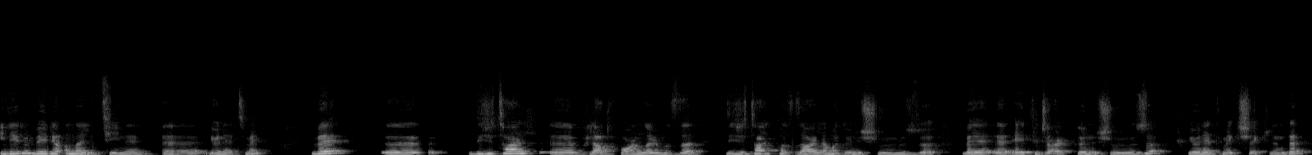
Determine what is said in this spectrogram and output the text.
ileri veri analitiğini e, yönetmek ve e, dijital e, platformlarımızı, dijital pazarlama dönüşümümüzü ve e, e-ticaret dönüşümümüzü yönetmek şeklinde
